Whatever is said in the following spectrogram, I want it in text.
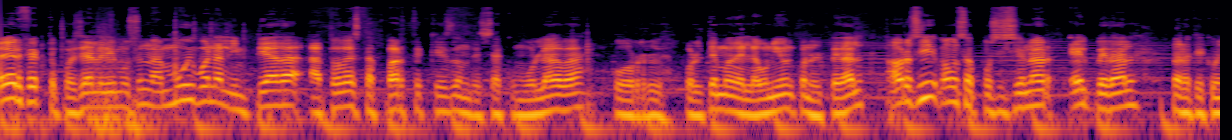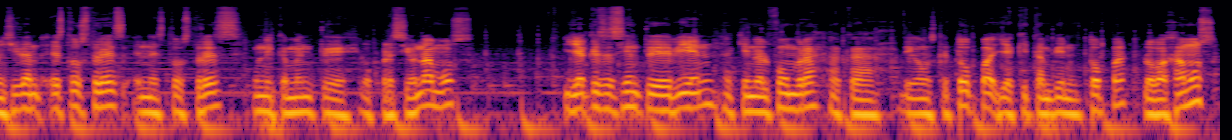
Perfecto, pues ya le dimos una muy buena limpiada a toda esta parte que es donde se acumulaba por, el tema de la unión con el pedal. Ahora sí, vamos a posicionar el pedal para que coincidan estos tres en estos tres. Únicamente lo presionamos y ya que se siente bien aquí en la alfombra, acá digamos que topa y aquí también topa, lo bajamos.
